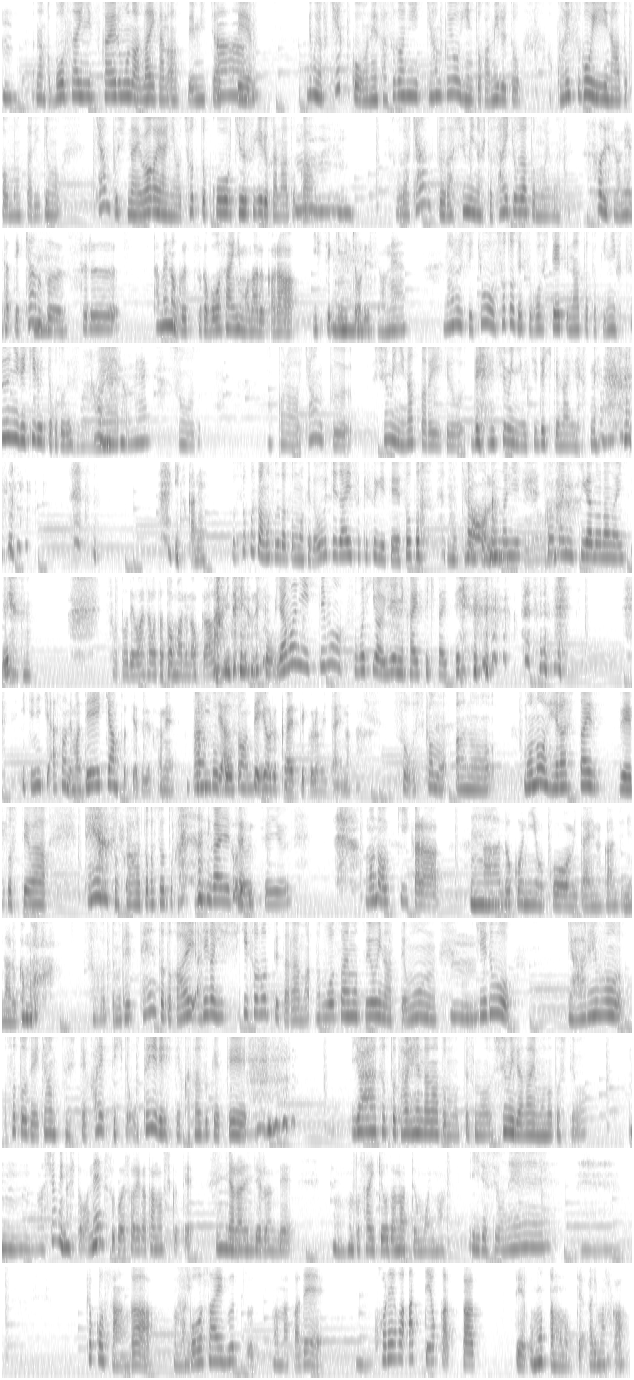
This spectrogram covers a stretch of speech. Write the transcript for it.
うん。なんか防災に使えるものはないかなって見ちゃってあでもやっぱ結構ねさすがにキャンプ用品とか見るとあこれすごいいいなとか思ったりでもキャンプしない我が家にはちょっと高級すぎるかなとか、うんうんうんそうだキャンプが趣味の人最強だと思います。そうですよね。だってキャンプするためのグッズが防災にもなるから一石二鳥ですよね、なるし今日外で過ごしてってなった時に普通にできるってことですもんね。そうですよね。そう。だからキャンプ趣味になったらいいけどで 趣味にうちできてないですね。いつかね。そうしょこさんもそうだと思うけどお家大好きすぎて外のキャンプそんなにそんなに気が乗らないっていう 外でわざわざ泊まるのか みたいなね。そう山に行ってもその日は家に帰ってきたいっていう。一日遊んでまあデイキャンプってやつですかね。一日遊んで夜帰ってくるみたいな。そうしかもあの物を減らしたい勢としてはテントかとかちょっと考えちゃうっていう。物大きいから、うん。ああどこに置こうみたいな感じになるかもそうでもでテントとかあいあれが一式揃ってたらまた防災も強いなって思ううんけどいやあれを外でキャンプして帰ってきてお手入れして片付けて いやーちょっと大変だなと思ってその趣味じゃないものとしては。うんまあ、趣味の人はねすごいそれが楽しくてやられてる、るんで、もうほんと最強だなって思います。いいですよね。ぴょこさんがそのはい防災グッズの中で、うん。これはあってよかったって思ったものってありますか？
